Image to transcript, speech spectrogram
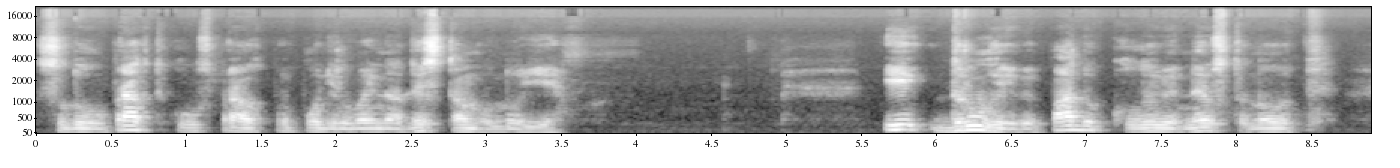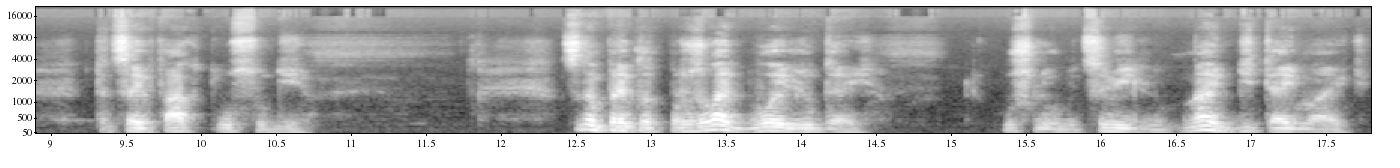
судову практику у справах про поділ майна, десь там воно є. І другий випадок, коли ви не встановите цей факт у суді. Це, наприклад, проживають двоє людей у шлюбі цивільному, навіть дітей мають.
